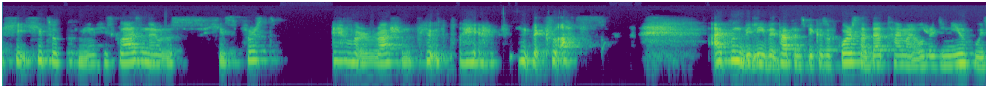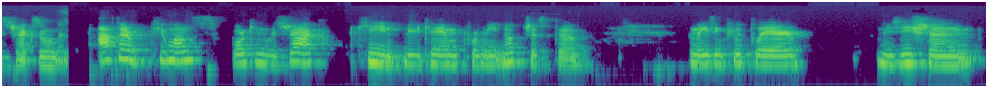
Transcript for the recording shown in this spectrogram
he, he took me in his class and I was his first ever Russian flute player in the class. I couldn't believe it happens because, of course, at that time I already knew who is Jacques Zoon after a few months working with Jacques, he became for me not just an amazing flute player, musician,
